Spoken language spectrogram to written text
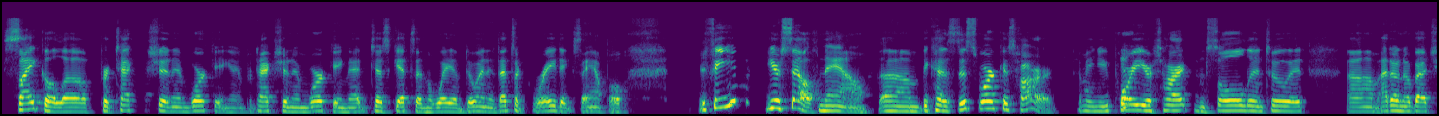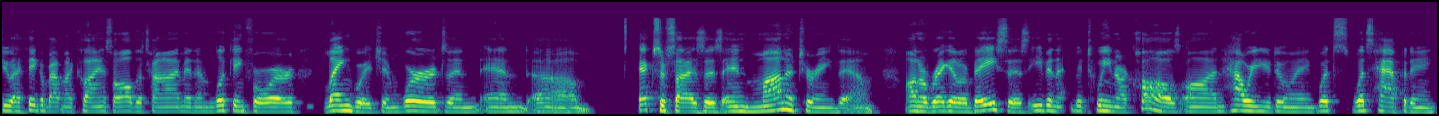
cycle of protection and working and protection and working that just gets in the way of doing it. That's a great example. For you yourself now, um, because this work is hard. I mean, you pour your heart and soul into it. Um, I don't know about you. I think about my clients all the time, and I'm looking for language and words and and um, exercises and monitoring them on a regular basis even between our calls on how are you doing what's what's happening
